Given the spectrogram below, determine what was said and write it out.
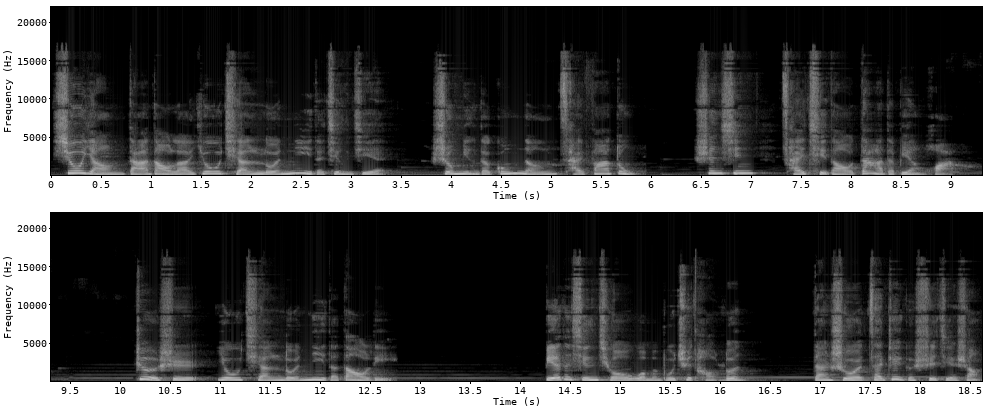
修养达到了幽前轮逆的境界，生命的功能才发动，身心才起到大的变化，这是幽前轮逆的道理。别的星球我们不去讨论，单说在这个世界上，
